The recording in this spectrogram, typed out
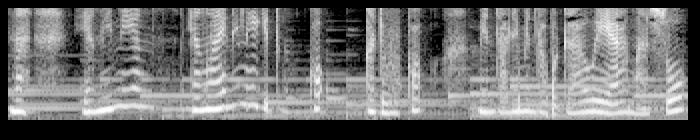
Nah yang ini yang yang lain ini gitu. Kok aduh kok mentalnya mental pegawai ya. Masuk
